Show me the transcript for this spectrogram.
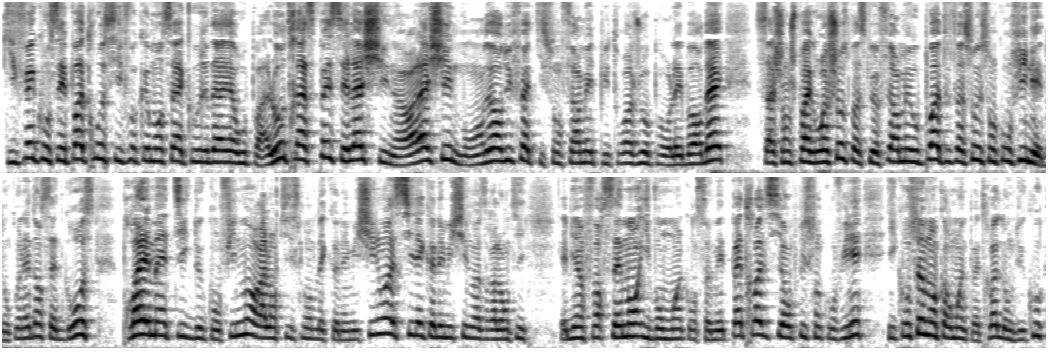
qui fait qu'on sait pas trop s'il faut commencer à courir derrière ou pas. L'autre aspect, c'est la Chine. Alors la Chine, bon, en dehors du fait qu'ils sont fermés depuis trois jours pour les bordels, ça change pas grand-chose parce que fermés ou pas, de toute façon, ils sont confinés. Donc on est dans cette grosse problématique de confinement, ralentissement de l'économie chinoise. Si l'économie chinoise ralentit, eh bien forcément, ils vont moins consommer de pétrole. Si en plus ils sont confinés, ils consomment encore moins de pétrole. Donc du coup,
